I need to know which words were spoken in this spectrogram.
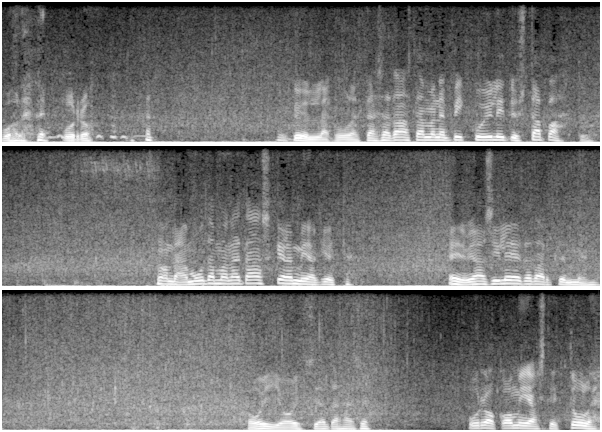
puolelle puro. Kyllä kuule, tässä taas tämmönen pikku ylitys tapahtuu. On tää muutama näitä askelmiakin, että ei ihan sileetä tarvitse mennä. Oi oi, sieltähän se puro komiasti tulee.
